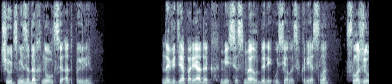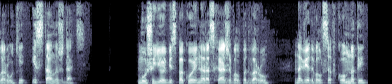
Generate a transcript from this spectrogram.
чуть не задохнулся от пыли. Наведя порядок, миссис Мелбери уселась в кресло, сложила руки и стала ждать. Муж ее беспокойно расхаживал по двору, наведывался в комнаты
